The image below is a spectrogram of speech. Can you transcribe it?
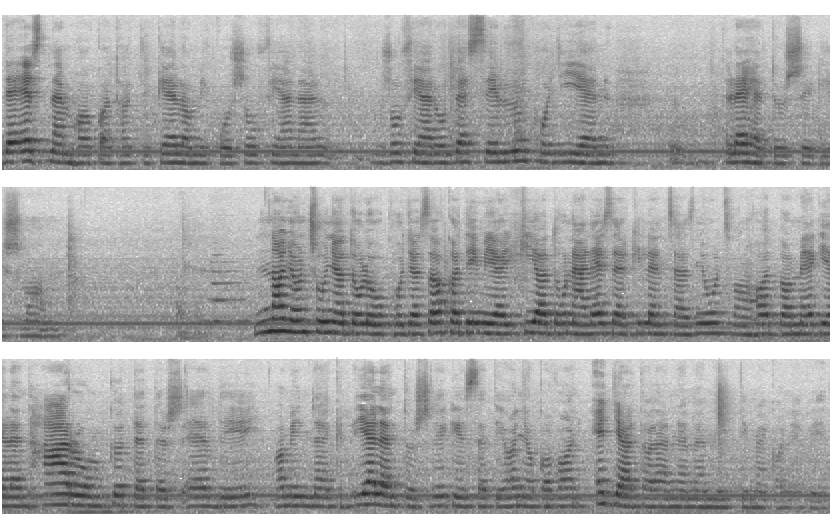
de ezt nem hallgathatjuk el, amikor Zsófiánál, Zsófiáról beszélünk, hogy ilyen lehetőség is van. Nagyon csúnya dolog, hogy az akadémiai kiadónál 1986-ban megjelent három kötetes Erdély, aminek jelentős régészeti anyaga van, egyáltalán nem említi meg a nevét.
